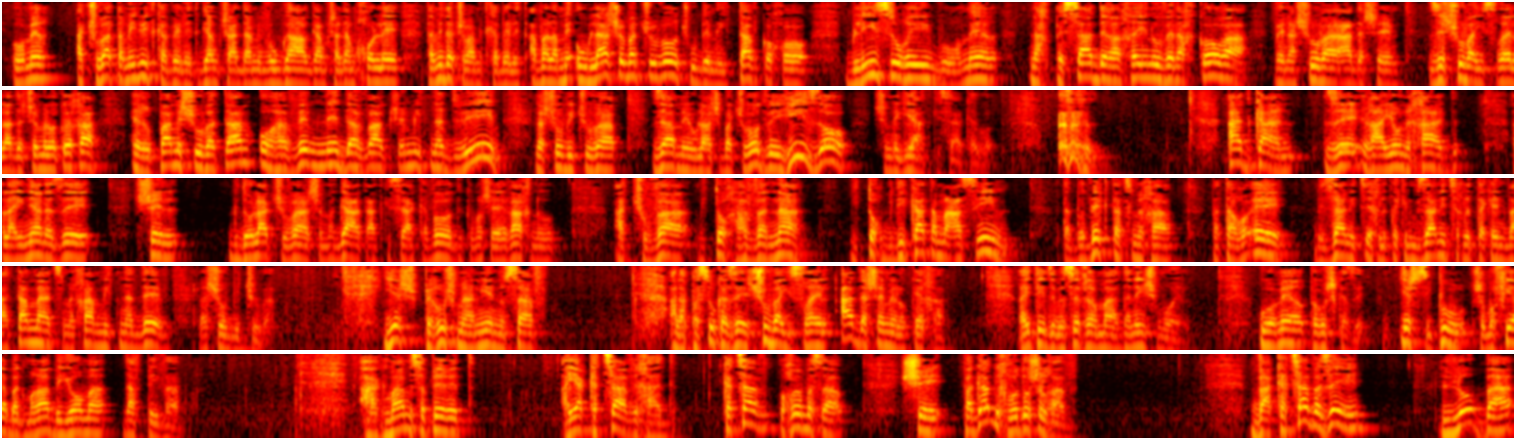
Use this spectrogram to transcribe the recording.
הוא אומר, התשובה תמיד מתקבלת, גם כשאדם מבוגר, גם כשאדם חולה, תמיד התשובה מתקבלת. אבל המעולה שבתשובות, שהוא במיטב כוחו, בלי איסורים, והוא אומר, נחפשה דרכינו ונחקורה, ונשובה עד השם. זה שובה ישראל עד השם אלוקיך. ערפה משובתם, אוהבים נדבה, כשהם מתנדבים לשוב בתשובה, זה המעולה שבתשובות, והיא זו שמגיעה עד כיסא הכבוד. עד כאן זה רעיון אחד על העניין הזה של גדולת תשובה שמגעת עד כיסא הכבוד, כמו שהערכנו, התשובה מתוך הבנה, מתוך בדיקת המעשים, אתה בודק את עצמך ואתה רואה, בזה אני צריך לתקן, בזה אני צריך לתקן, ואתה מעצמך מתנדב לשוב בתשובה. יש פירוש מעניין נוסף על הפסוק הזה, שובה ישראל עד השם אלוקיך. ראיתי את זה בספר מעדני שמואל. הוא אומר פירוש כזה, יש סיפור שמופיע בגמרא ביומא דף פ"ו. הגמרא מספרת, היה קצב אחד, קצב, מוכר בשר, שפגע בכבודו של רב. והקצב הזה לא בא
